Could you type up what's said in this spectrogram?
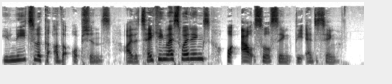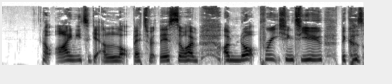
you need to look at other options, either taking less weddings or outsourcing the editing. Now I need to get a lot better at this, so I'm I'm not preaching to you because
